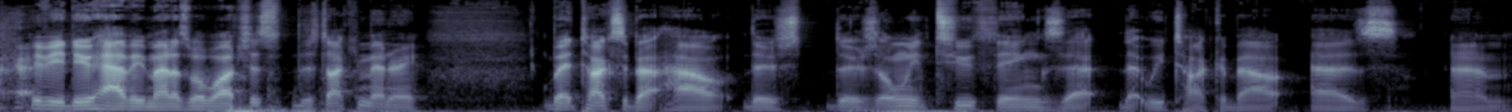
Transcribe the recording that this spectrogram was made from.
if you do have it, you might as well watch this this documentary. But it talks about how there's there's only two things that that we talk about as um,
